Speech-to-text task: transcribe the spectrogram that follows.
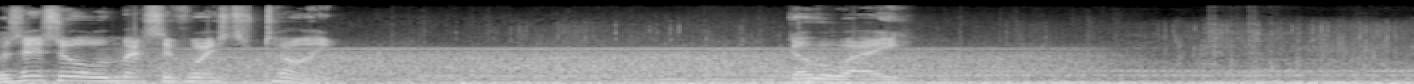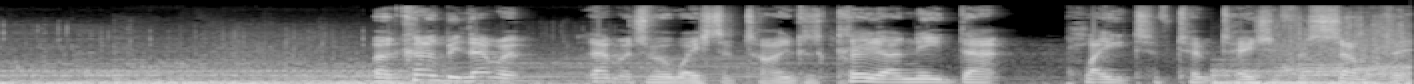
Was this all a massive waste of time? Go away. Well, it can't be that that much of a waste of time, because clearly I need that plate of temptation for something.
